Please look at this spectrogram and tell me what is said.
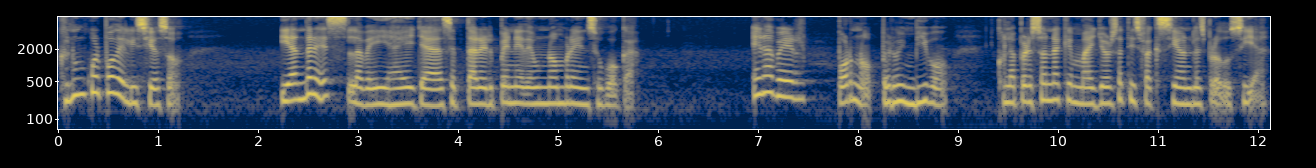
con un cuerpo delicioso, y Andrés la veía a ella aceptar el pene de un hombre en su boca. Era ver porno, pero en vivo, con la persona que mayor satisfacción les producía.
